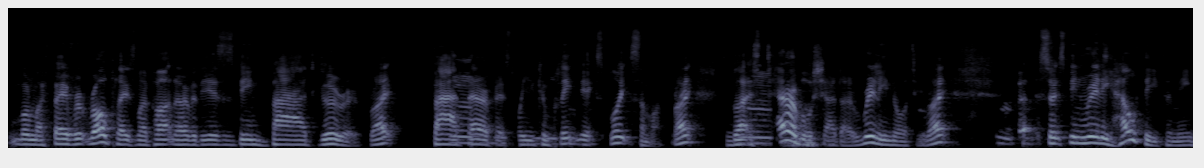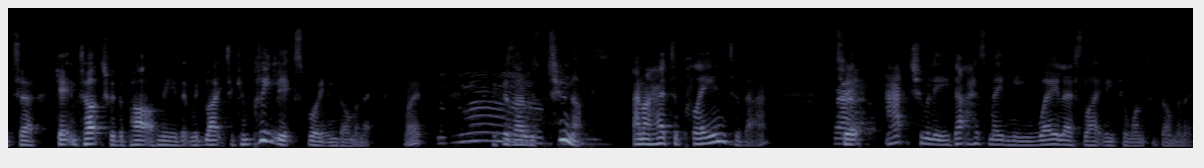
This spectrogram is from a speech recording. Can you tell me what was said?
one of my favorite role plays my partner over the years has been bad guru right bad mm. therapist where you completely exploit someone, right? So that's mm. terrible shadow, really naughty, right? Mm. But, so it's been really healthy for me to get in touch with the part of me that would like to completely exploit and dominate, right? Because I was too nice and I had to play into that. Right. So actually, that has made me way less likely to want to dominate.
